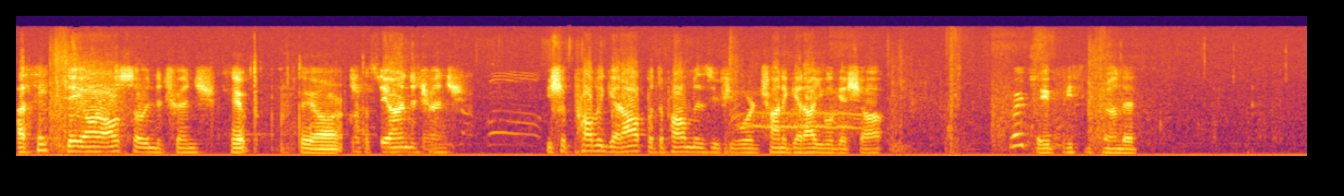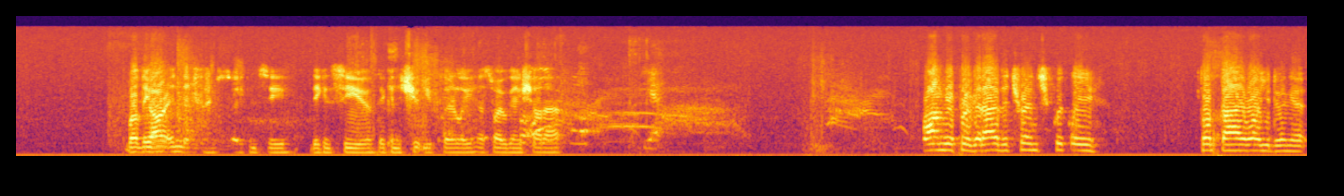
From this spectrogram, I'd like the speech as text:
I think they are also in the trench. Yep, they are. they are in the trench. You should probably get out, but the problem is if you were trying to get out, you will get shot. Where So you basically surrounded. Well, they are in the trench, so they can see. They can see you. They can shoot you clearly. That's why we're getting shot at. Yep. Wrong Ripper, get out of the trench quickly. Don't die while you're doing it.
